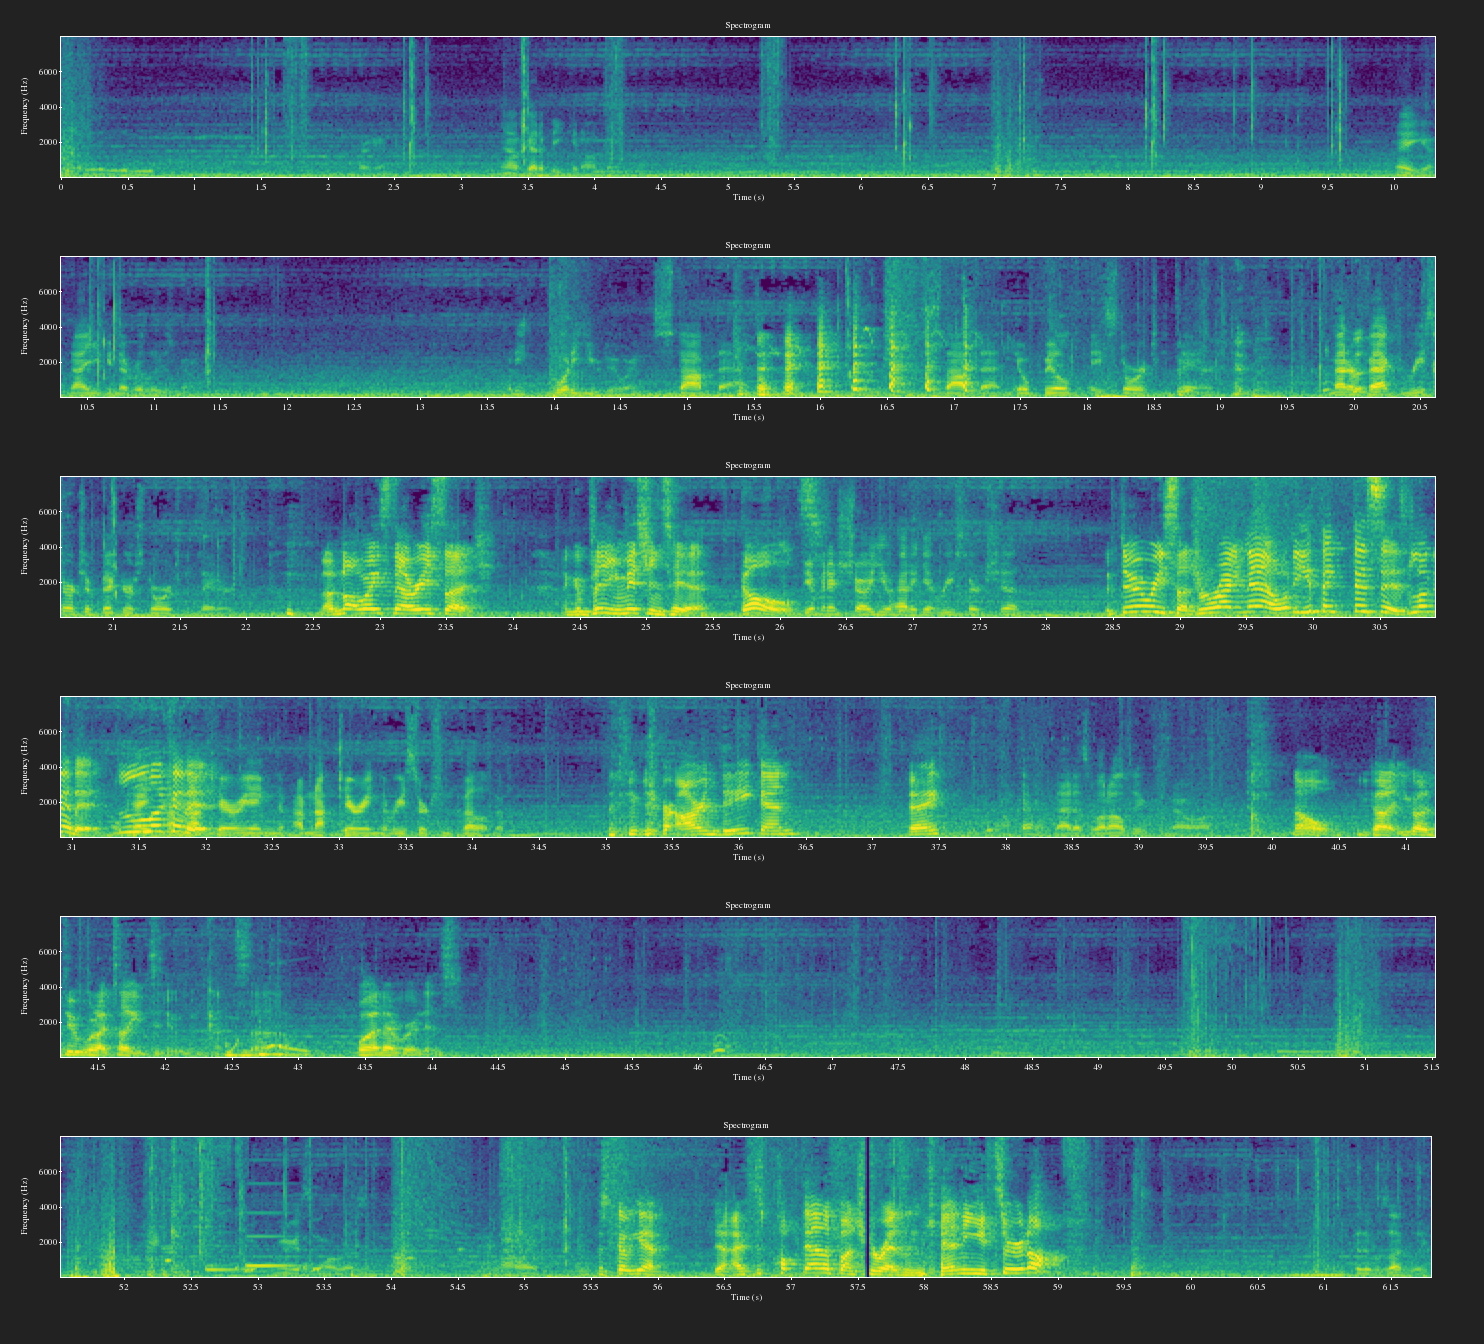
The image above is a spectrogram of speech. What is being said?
we go. Now I've got a beacon on me. There you go. Now you can never lose me. What are you, what are you doing? Stop that. Stop that. Go build a storage container. Matter of fact, research a bigger storage container. I'm not wasting our research. I'm completing missions here. Goals. Do you want me to show you how to get research shit? We're doing research right now. What do you think this is? Look at it. Okay, Look I'm at not it. Carrying the, I'm not carrying the research and development. Your R&D, Ken. Okay. Okay, that is what I'll do from now on. No, you got you got to do what I tell you to do. That's uh, whatever it is. I'm gonna get some more resin. Oh wait, Just go. Yeah. Yeah. I just popped down a bunch of resin, Ken, and you threw it off. because it was ugly.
